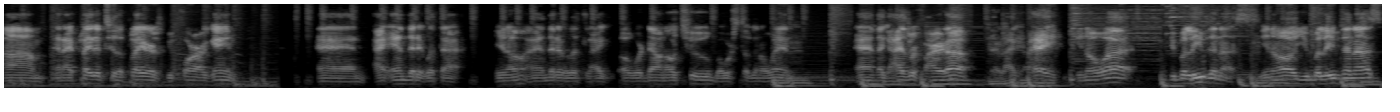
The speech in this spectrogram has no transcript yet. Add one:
um, and I played it to the players before our game, and I ended it with that. You know, I ended it with like, "Oh, we're down 0-2, but we're still gonna win." And the guys were fired up. They're like, "Hey, you know what? You believed in us. You know, you believed in us."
